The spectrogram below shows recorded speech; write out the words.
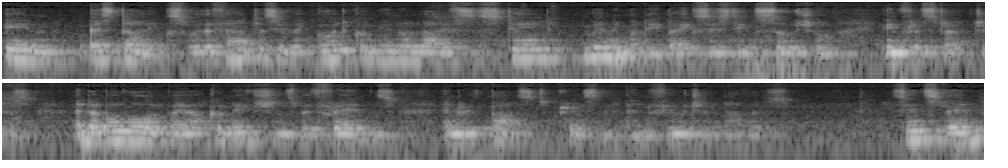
in as dykes with a fantasy of a good communal life sustained minimally by existing social infrastructures, and above all by our connections with friends and with past, present, and future lovers. Since then,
